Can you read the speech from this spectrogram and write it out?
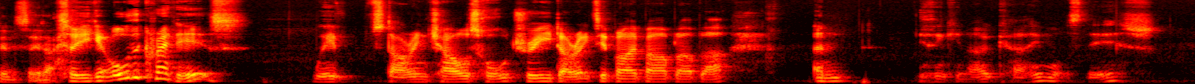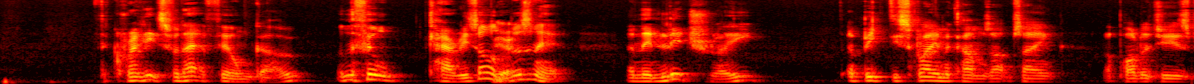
didn't see that. So you get all the credits with starring Charles Hawtrey, directed by blah blah blah, and you're thinking, okay, what's this? The credits for that film go, and the film carries on, Yeah. doesn't it? And then literally, a big disclaimer comes up saying, "Apologies,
